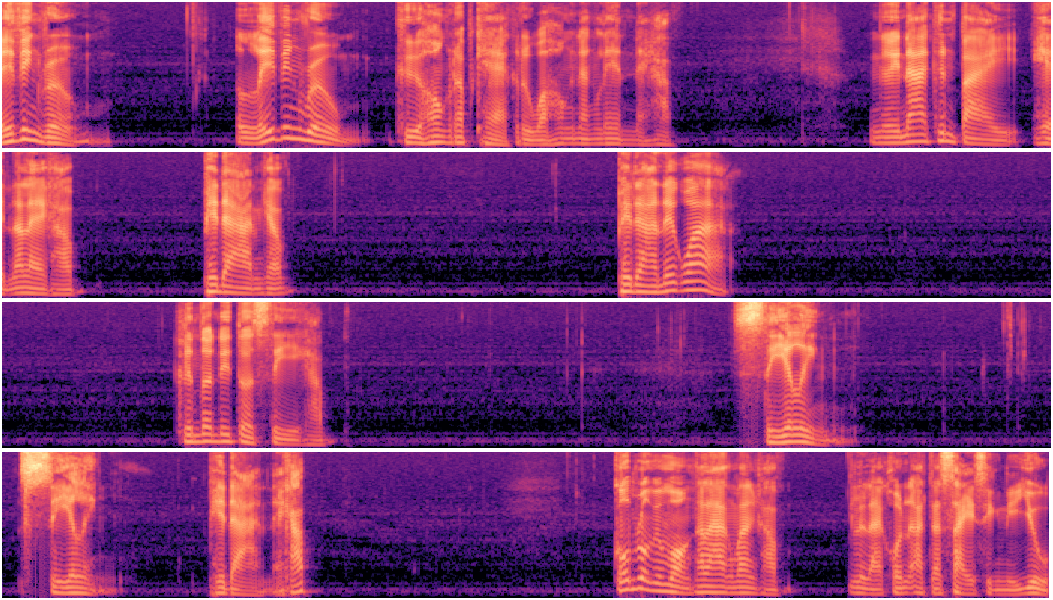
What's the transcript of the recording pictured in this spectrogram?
living room living room คือห้องรับแขกหรือว่าห้องนั่งเล่นนะครับ เงยหน้าขึ้นไปเห็นอะไรครับ เพดานครับ เพดานเรียกว่าขึ้นต้นด้วยตัว C ครับ ceiling ceiling เพดานนะครับ ก้มลงไปมองข้างล่างบ้างครับ หลายๆ คนอาจจะใส่สิ่งนี้อยู่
